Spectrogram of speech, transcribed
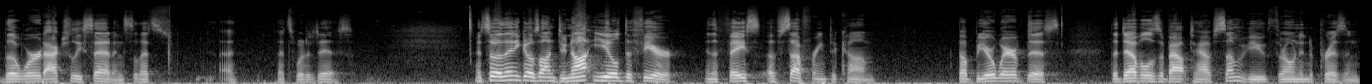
the word actually said. And so that's, uh, that's what it is. And so then he goes on do not yield to fear in the face of suffering to come, but be aware of this the devil is about to have some of you thrown into prison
